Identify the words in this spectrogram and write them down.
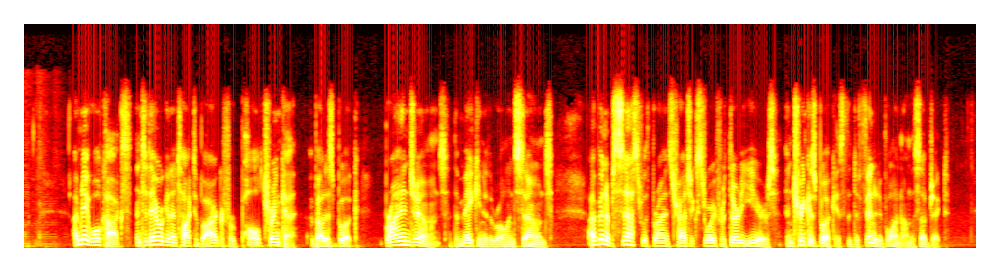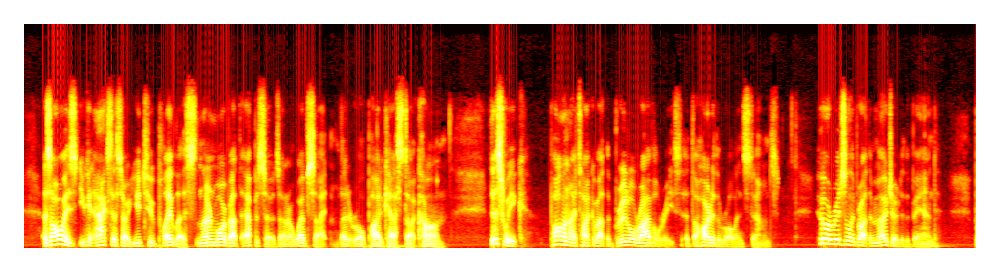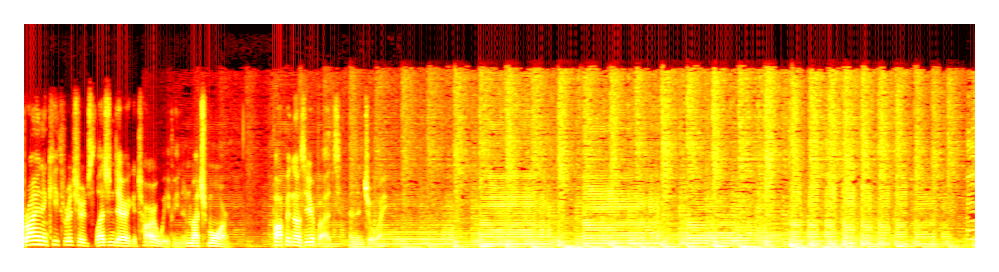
I'm Nate Wilcox, and today we're going to talk to biographer Paul Trynka about his book, Brian Jones The Making of the Rolling Stones. I've been obsessed with Brian's tragic story for 30 years, and Trynka's book is the definitive one on the subject. As always, you can access our YouTube playlists and learn more about the episodes on our website, letitrollpodcast.com. This week, Paul and I talk about the brutal rivalries at the heart of the Rolling Stones, who originally brought the mojo to the band, Brian and Keith Richards' legendary guitar weaving, and much more. Pop in those earbuds and enjoy.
